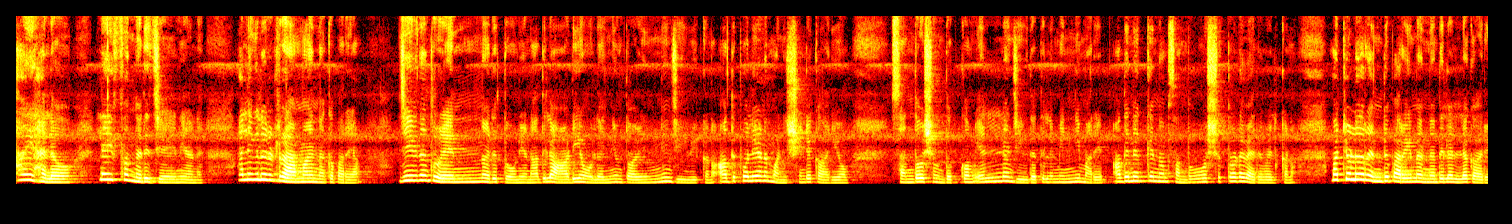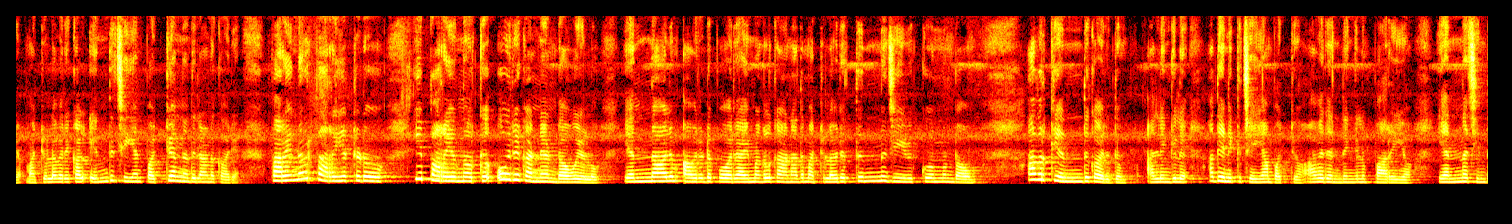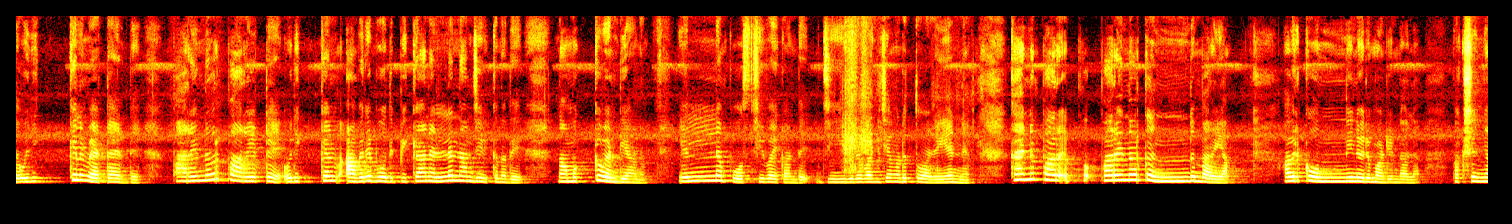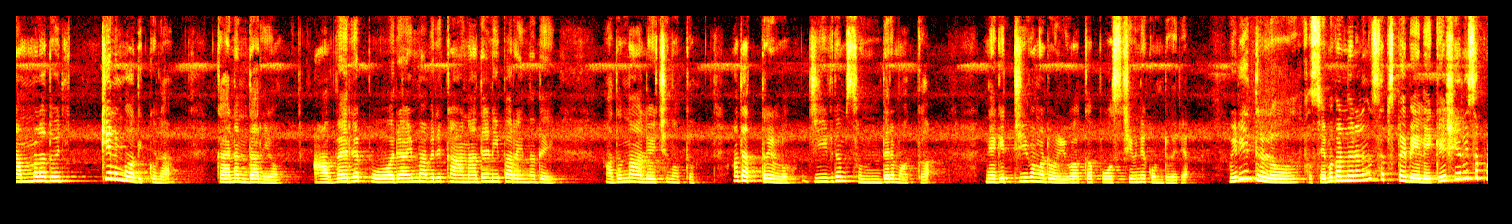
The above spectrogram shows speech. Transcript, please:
Hi hello life എന്നൊരു ജേണിയാണ് അല്ലെങ്കിൽ ഒരു ഡ്രാമ എന്നൊക്കെ പറയാം. ജീവിതം തുഴയുന്നൊരു തോണിയാണ്. അതിൽ ആടിയും ഉലഞ്ഞും തുഴഞ്ഞും ജീവിക്കണം. അതുപോലെയാണ് മനുഷ്യന്റെ കാര്യവും. സന്തോഷം ദുഃഖം എല്ലാം ജീവിതത്തിൽ മിന്നിമറിയും. അതിനൊക്കെ നാം സന്തോഷത്തോടെ വരവേൽക്കണം. മറ്റുള്ളവർ എന്ത് പറയും എന്നതിലല്ല കാര്യം. മറ്റുള്ളവരെക്കാൾ എന്ത് ചെയ്യാൻ പറ്റും എന്നതിലാണ് കാര്യം. പറയുന്നവർ പറയട്ടടോ. ഈ പറയുന്നവർക്ക് ഒരു കണ്ണേ ഉണ്ടാവുകയുള്ളൂ. എന്നാലും അവരുടെ പോരായ്മകൾ കാണാതെ മറ്റുള്ളവരെ തിന്ന് ജീവിക്കുമെന്നുണ്ടാവും അവർക്ക് എന്ത് കരുതും? അല്ലെങ്കിൽ അതെനിക്ക് ചെയ്യാൻ പറ്റുമോ? അവരെന്തെങ്കിലും പറയുമോ എന്ന ചിന്ത ഒരിക്കലും വേട്ടായരുത്. പറയുന്നവർ പറയട്ടെ. ഒരിക്കലും അവരെ ബോധിപ്പിക്കാനല്ല നാം ജീവിക്കുന്നത്. നമുക്ക് വേണ്ടിയാണ്. എല്ലാം പോസിറ്റീവായി കണ്ട് ജീവിത വഞ്ചി അങ്ങോട്ട് തുഴയന്നെ. കാരണം പറ പറയുന്നവർക്ക് എന്തും പറയാം. അവർക്ക് ഒന്നിനൊരു മടി ഉണ്ടാവില്ല. പക്ഷെ നമ്മളതൊരിക്കലും ബാധിക്കില്ല കാരണം എന്താ അറിയോ അവരെ പോരായ്മ അവർ കാണാതെയാണ് ഈ പറയുന്നത്. അതൊന്ന് ആലോചിച്ച് നോക്കാം. അതത്രേ ഉള്ളൂ. ജീവിതം സുന്ദരമാക്കുക. നെഗറ്റീവ് അങ്ങോട്ട് ഒഴിവാക്കുക പോസിറ്റീവിനെ കൊണ്ടുവരിക. വീഡിയോ ഇത്രയുള്ളൂ ഫസ്റ്റ് ടൈം കാണുന്നവരാണെങ്കിൽ സബ്സ്ക്രൈബ് ചെയ്യലേക്ക് ഷെയർ സപ്പോർട്ട്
